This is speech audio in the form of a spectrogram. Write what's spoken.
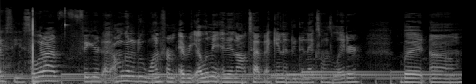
Pisces. So what I've figured, I'm gonna do one from every element, and then I'll tap back in and do the next ones later. But um,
